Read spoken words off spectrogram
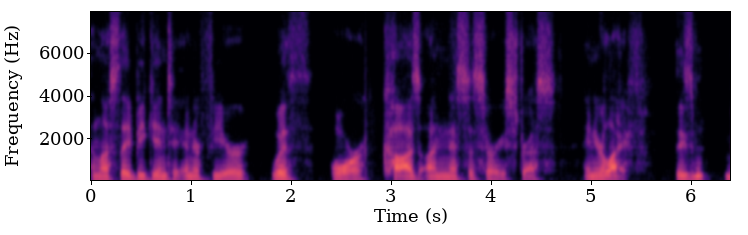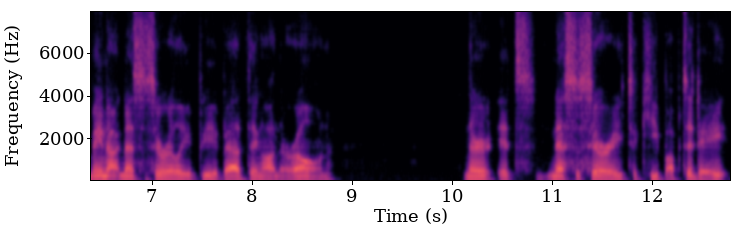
unless they begin to interfere with or cause unnecessary stress in your life these may not necessarily be a bad thing on their own. There, it's necessary to keep up to date,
